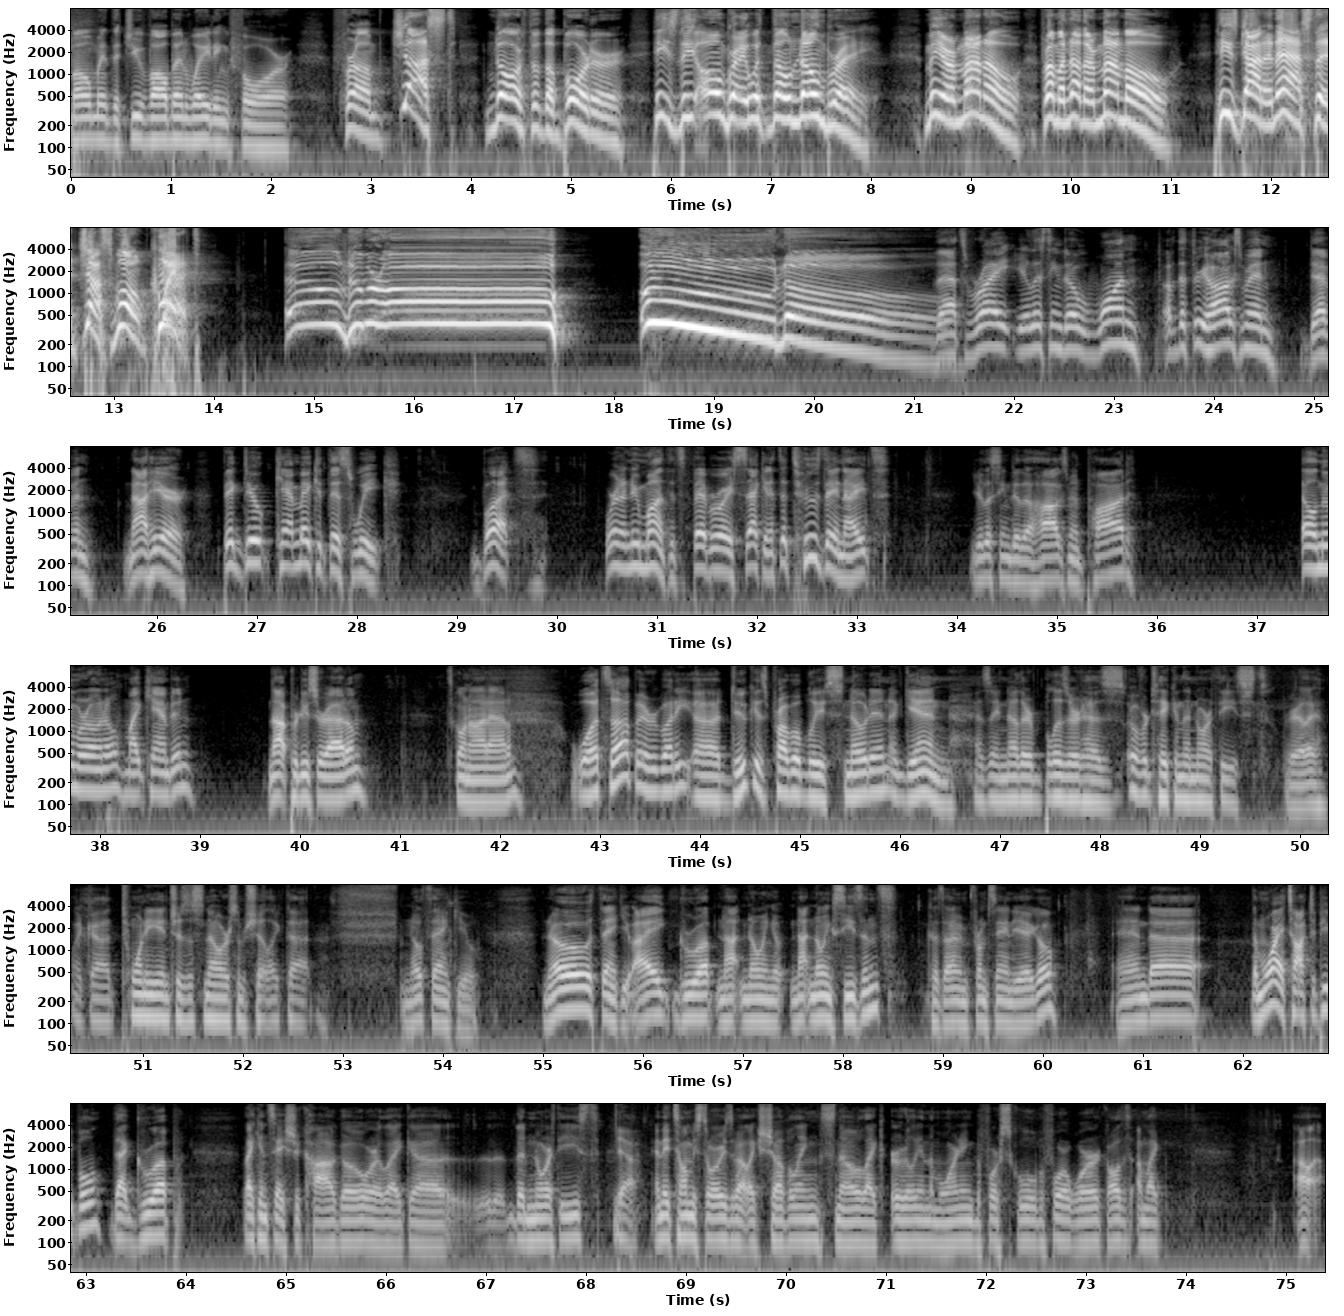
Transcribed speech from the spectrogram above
moment that you've all been waiting for. From just north of the border, he's the hombre with no nombre. Mi hermano from another mamo. He's got an ass that just won't quit. El numero uno. That's right. You're listening to one of the three Hogsmen. Devin, not here. Big Duke can't make it this week. But we're in a new month. It's February 2nd. It's a Tuesday night. You're listening to the Hogsman Pod. El Numero Uno, Mike Camden, not producer Adam. What's going on, Adam? What's up, everybody? Uh, Duke is probably snowed in again as another blizzard has overtaken the Northeast. Really? Like uh, 20 inches of snow or some shit like that. No, thank you. No, thank you. I grew up not knowing not knowing seasons because I'm from San Diego, and uh, the more I talk to people that grew up, like in say Chicago or like uh, the Northeast, Yeah. and they tell me stories about like shoveling snow like early in the morning before school, before work, all this. I'm like, I'll,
